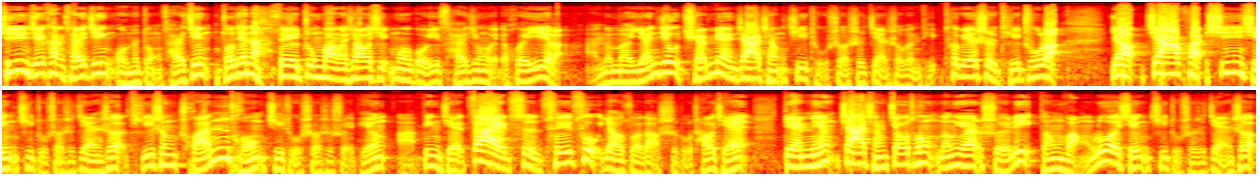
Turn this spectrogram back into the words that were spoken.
齐俊杰看财经，我们懂财经。昨天呢，最重磅的消息莫过于财经委的会议了啊。那么研究全面加强基础设施建设问题，特别是提出了要加快新型基础设施建设，提升传统基础设施水平啊，并且再次催促要做到适度超前，点名加强交通、能源、水利等网络型基础设施建设，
